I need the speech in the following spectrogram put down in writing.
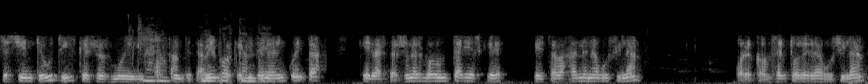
se siente útil, que eso es muy Claro, importante muy también, porque hay que tener en cuenta que las personas voluntarias que, que trabajan en Abusilán, por el concepto de Abusilán,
